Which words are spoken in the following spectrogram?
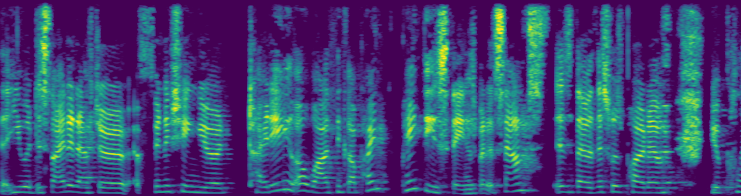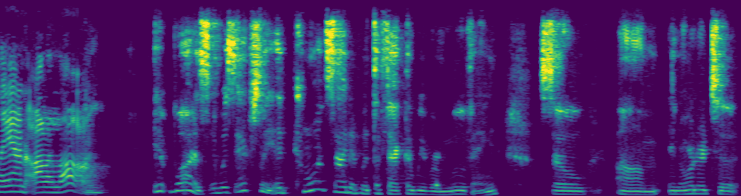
that you had decided after finishing your tidying, oh well, I think I'll paint, paint these things. But it sounds as though this was part of your plan all along. It was. It was actually. It coincided with the fact that we were moving. So, um, in order to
